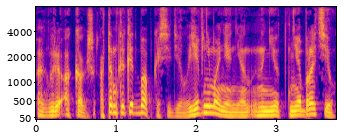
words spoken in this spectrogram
Я говорю, а как же? А там какая-то бабка сидела. Я внимания не, на нее не обратил.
